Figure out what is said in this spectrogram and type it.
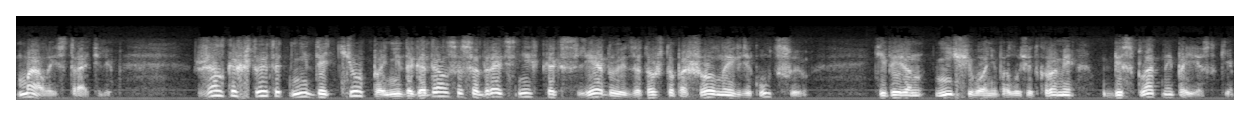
мало истратили. Жалко, что этот недотепа не догадался содрать с них как следует за то, что пошел на экзекуцию. Теперь он ничего не получит, кроме бесплатной поездки.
